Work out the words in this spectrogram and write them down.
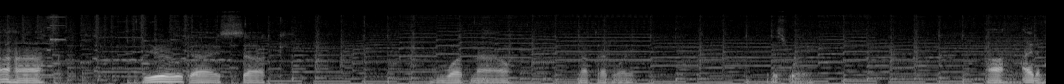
Uh-huh. You guys suck. And what now? Not that way. This way. Ah, item.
